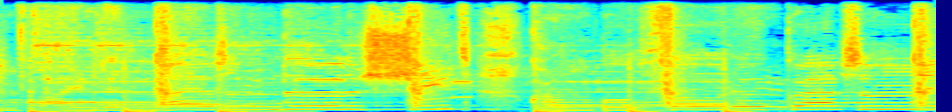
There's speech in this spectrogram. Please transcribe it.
I'm finding knives under the sheets. Crumpled photographs of me.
